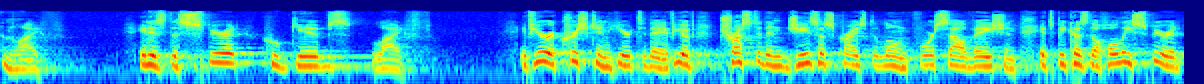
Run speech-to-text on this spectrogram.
and life. It is the Spirit who gives life. If you're a Christian here today, if you have trusted in Jesus Christ alone for salvation, it's because the Holy Spirit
